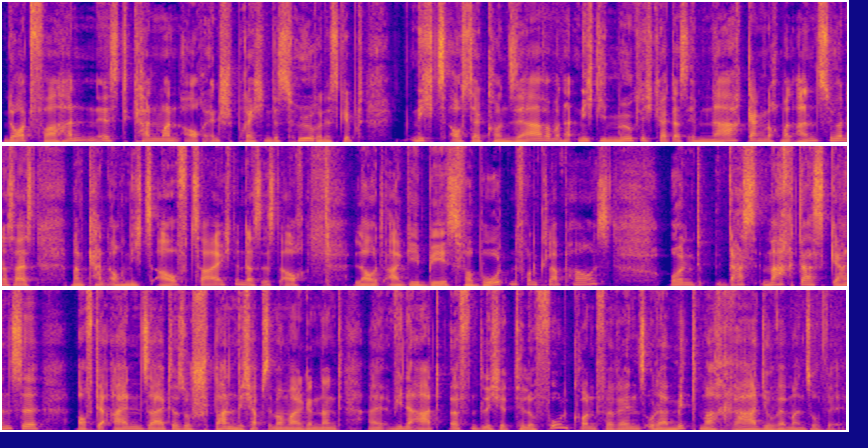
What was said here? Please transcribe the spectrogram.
dort vorhanden ist, kann man auch entsprechendes hören. Es gibt nichts aus der Konserve, man hat nicht die Möglichkeit, das im Nachgang nochmal anzuhören. Das heißt, man kann auch nichts aufzeichnen. Das ist auch laut AGBs verboten von Clubhouse. Und das macht das Ganze auf der einen Seite so spannend. Ich habe es immer mal genannt, äh, wie eine Art öffentliche Telefonkonferenz oder Mitmachradio, wenn man so will.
